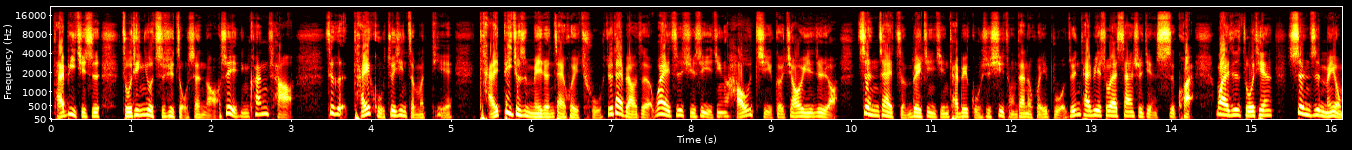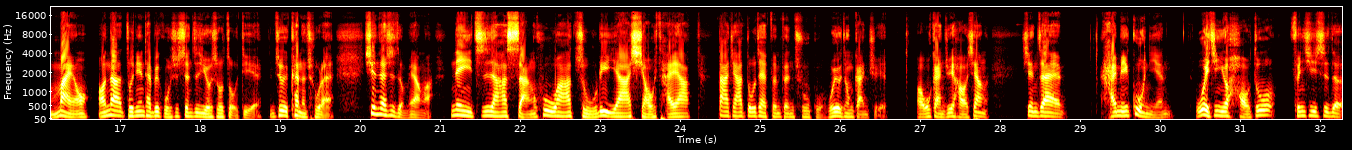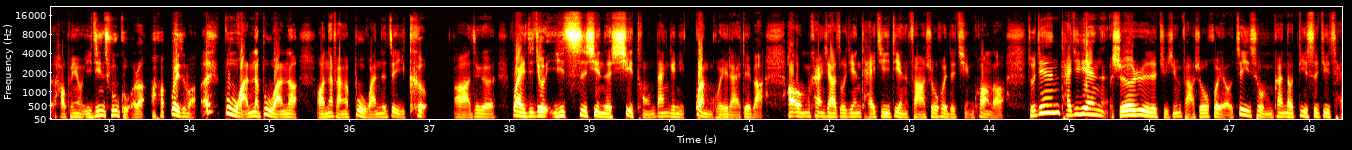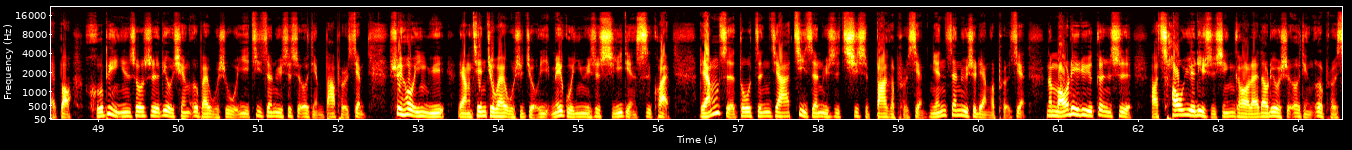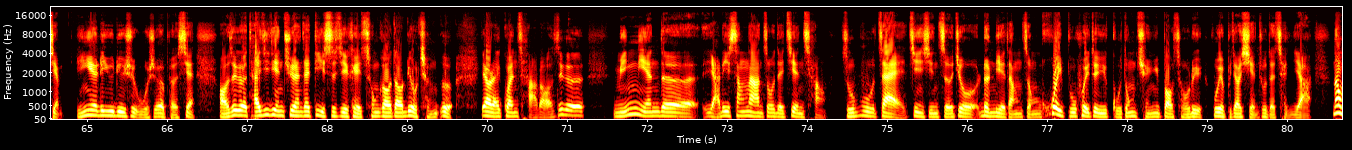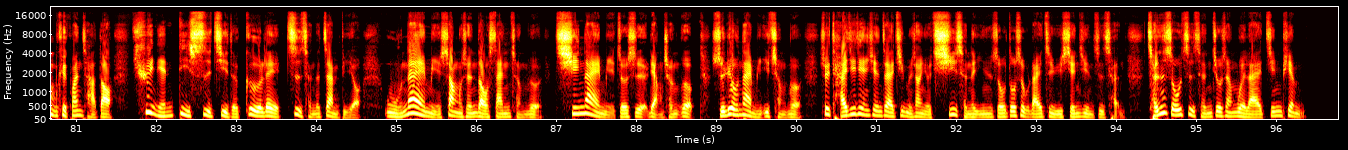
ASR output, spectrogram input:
台币其实昨天又持续走升哦，所以你观察这个台股最近怎么跌，台币就是没人再汇出，就代表着外资其实已经好几个交易日哦，正在准备进行台北股市系统单的回补。昨天台币收在三十点四块，外资昨天甚至没有卖哦，啊，那昨天台北股市甚至有所走跌，你就会看得出来，现在是怎么样啊？内资啊、散户啊、主力、啊、小台啊，大家都在纷纷出国，我有种感觉啊，我感觉好像现在。还没过年，我已经有好多分析师的好朋友已经出国了。为什么？不玩了，不玩了哦。那反而不玩的这一刻。啊，这个外资就一次性的系统单给你灌回来，对吧？好，我们看一下昨天台积电法说会的情况了。昨天台积电十二日的举行法说会哦，这一次我们看到第四季财报合并营收是六千二百五十五亿，季增率四十二点八 percent，税后盈余两千九百五十九亿，每股盈余是十一点四块，两者都增加，季增率是七十八个 percent，年增率是两个 percent，那毛利率更是啊超越历史新高，来到六十二点二 percent，营业利率率是五十二 percent。好，这个台积电居然在第四季可以冲高到六成二，要来观察了。这个明年的亚利桑那州的建厂逐步在进行折旧认列当中，会不会对于股东权益报酬率会有比较显著的承压？那我们可以观察到，去年第四季的各类制程的占比哦，五纳米上升到三成二，七纳米则是两成二，十六纳米一成二。所以台积电现在基本上有七成的营收都是来自于先进制程，成熟制程就算未来晶片。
